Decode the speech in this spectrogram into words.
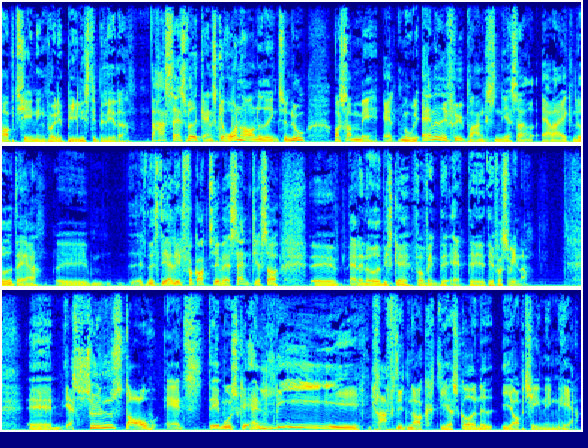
optjening på de billigste billetter. Der har SAS været ganske rundhåndet indtil nu, og som med alt muligt andet i flybranchen, ja, så er der ikke noget, der er... Øh, hvis det er lidt for godt til at være sandt, ja, så øh, er det noget, vi skal forvente, at øh, det forsvinder. Øh, jeg synes dog, at det måske er lige kraftigt nok, de har skåret ned i optjeningen her.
